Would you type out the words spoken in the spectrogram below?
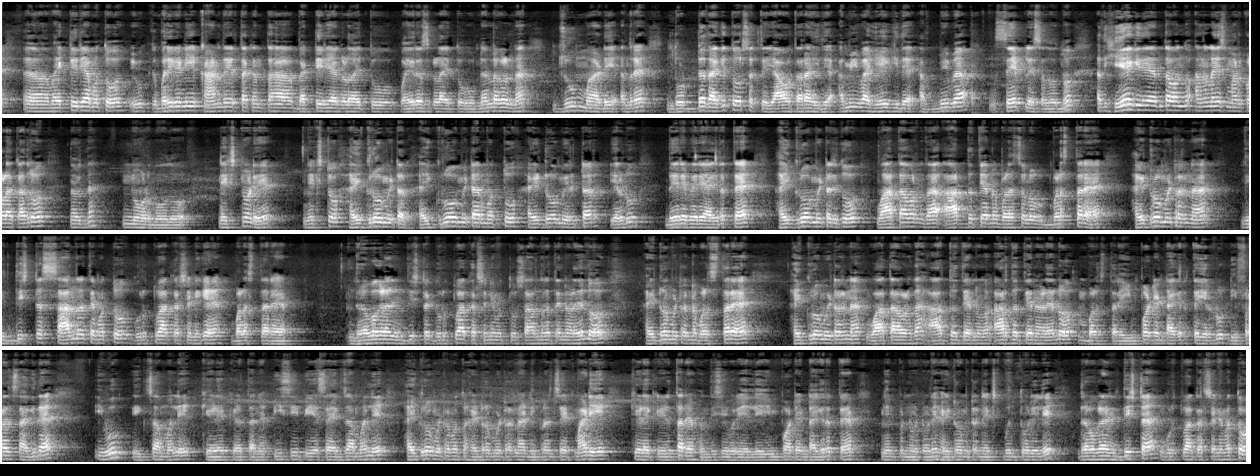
ಬ್ಯಾಕ್ಟೀರಿಯಾ ಮತ್ತು ಇವು ಬರಿಗಣ್ಣಿಗೆ ಕಾಣದೇ ಇರತಕ್ಕಂತಹ ಬ್ಯಾಕ್ಟೀರಿಯಾಗಳಾಯಿತು ವೈರಸ್ಗಳಾಯಿತು ಅವನ್ನೆಲ್ಲಗಳನ್ನ ಜೂಮ್ ಮಾಡಿ, ಅಂದರೆ ದೊಡ್ಡದಾಗಿ ತೋರಿಸುತ್ತೆ. ಯಾವ ಥರ ಇದೆ ಅಮೀಬಾ ಹೇಗಿದೆ ಅಮೀಬಾ ಸೇಫ್ಲೆಸ್ ಅದೊಂದು. ಅದು ಹೇಗಿದೆ ಅಂತ ಒಂದು ಅನಲೈಸ್ ಮಾಡ್ಕೊಳ್ಳೋಕ್ಕಾದರೂ ನಾವು ಇದನ್ನ ನೋಡ್ಬೋದು. ನೆಕ್ಸ್ಟ್ ನೋಡಿ ನೆಕ್ಸ್ಟು ಹೈಗ್ರೋಮೀಟರ್ ಹೈಗ್ರೋಮೀಟರ್ ಮತ್ತು ಹೈಡ್ರೋಮೀಟರ್ ಎರಡು ಬೇರೆ ಬೇರೆ ಆಗಿರುತ್ತೆ. ಹೈಗ್ರೋಮೀಟರ್ ಇದು ವಾತಾವರಣದ ಆರ್ದ್ರತೆಯನ್ನು ಬಳಸಲು, ಬಳಸ್ತಾರೆ. ಹೈಡ್ರೋಮೀಟರ್ನ ನಿರ್ದಿಷ್ಟ ಸಾಂದ್ರತೆ ಮತ್ತು ಗುರುತ್ವಾಕರ್ಷಣೆಗೆ ಬಳಸ್ತಾರೆ. ದ್ರವಗಳ ನಿರ್ದಿಷ್ಟ ಗುರುತ್ವಾಕರ್ಷಣೆ ಮತ್ತು ಸಾಂದ್ರತೆಯನ್ನು ಅಳೆಯಲು ಹೈಡ್ರೋಮೀಟರ್ನ ಬಳಸ್ತಾರೆ. ಹೈಗ್ರೋಮೀಟರ್ನ ವಾತಾವರಣದ ಆರ್ದ್ರತೆಯನ್ನು ಆರ್ದ್ರತೆಯನ್ನು ಅಳೆಯಲು ಬಳಸ್ತಾರೆ. ಇಂಪಾರ್ಟೆಂಟ್ ಆಗಿರುತ್ತೆ ಎರಡು ಡಿಫ್ರೆನ್ಸ್ ಆಗಿದೆ. ಇವು ಎಕ್ಸಾಮಲ್ಲಿ ಕೇಳೇ ಕೇಳ್ತಾನೆ. P C P S I ಎಕ್ಸಾಮಲ್ಲಿ ಹೈಗ್ರೋಮೀಟರ್ ಮತ್ತು ಹೈಡ್ರೋಮೀಟರ್ನ ಡಿಫ್ರೆನ್ಸಿಯೇಟ್ ಮಾಡಿ ಕೇಳೇ ಕೇಳ್ತಾನೆ ಹೊಂದಿಸಿ ಬರೆಯಲ್ಲಿ ಇಂಪಾರ್ಟೆಂಟ್ ಆಗಿರುತ್ತೆ. ನೆನಪು ನೋಡಿ ನೋಡಿ, ಹೈಡ್ರೋಮೀಟರ್ ನೆಕ್ಸ್ಟ್ ಬಂತು ನೋಡಿ ಇಲ್ಲಿ. ದ್ರವಗಳ ನಿರ್ದಿಷ್ಟ ಗುರುತ್ವಾಕರ್ಷಣೆ ಮತ್ತು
